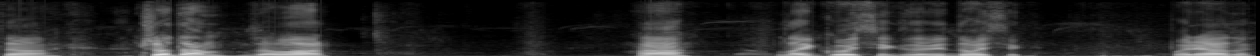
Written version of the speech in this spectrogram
Так. Що там, Завгар? А? Лайкосик, завідосик? Порядок?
